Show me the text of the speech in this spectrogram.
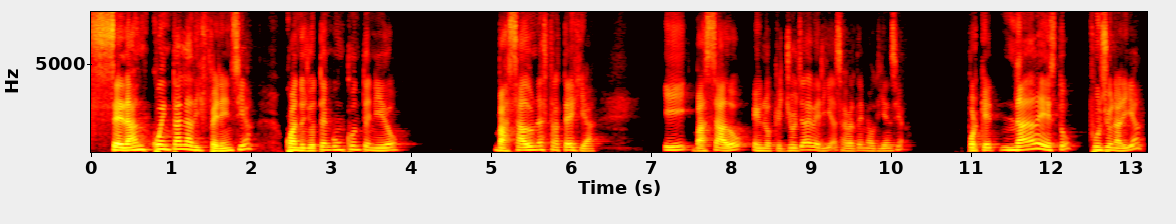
¿se dan cuenta la diferencia cuando yo tengo un contenido basado en una estrategia y basado en lo que yo ya debería saber de mi audiencia? Porque nada de esto funcionaría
